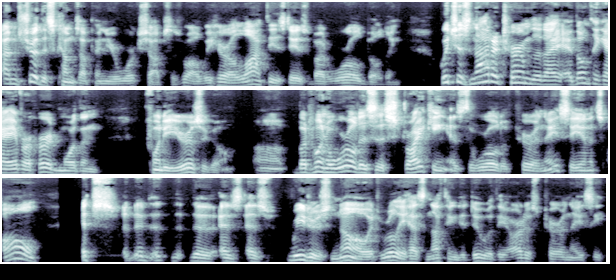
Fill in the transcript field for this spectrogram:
I'm sure this comes up in your workshops as well. We hear a lot these days about world building, which is not a term that I, I don't think I ever heard more than 20 years ago. Uh, but when a world is as striking as the world of Piranesi, and it's all it's the, the, as as readers know, it really has nothing to do with the artist Piranesi,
